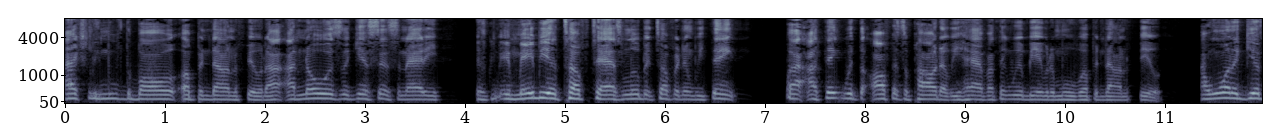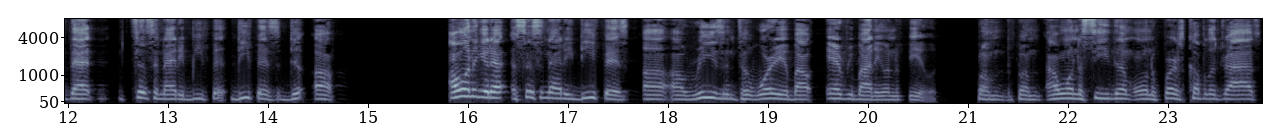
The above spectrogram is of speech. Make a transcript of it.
actually move the ball up and down the field. I, I know it's against Cincinnati. It's, it may be a tough task, a little bit tougher than we think, but I think with the offensive power that we have, I think we'll be able to move up and down the field. I want to give that Cincinnati defense uh, I want to get a Cincinnati defense uh, a reason to worry about everybody on the field. From from I want to see them on the first couple of drives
